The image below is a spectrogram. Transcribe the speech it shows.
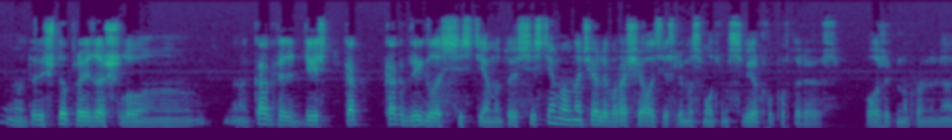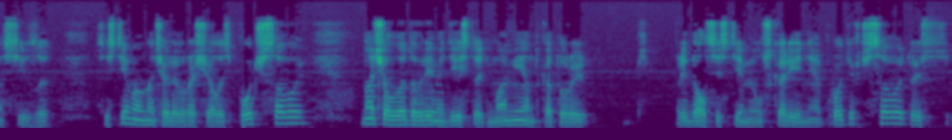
Э, то есть, что произошло? Э, как, здесь, как, как двигалась система? То есть, система вначале вращалась, если мы смотрим сверху, повторяюсь, положительное направление оси Z. Система вначале вращалась по часовой. Начал в это время действовать момент, который придал системе ускорение против часовой. То есть,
